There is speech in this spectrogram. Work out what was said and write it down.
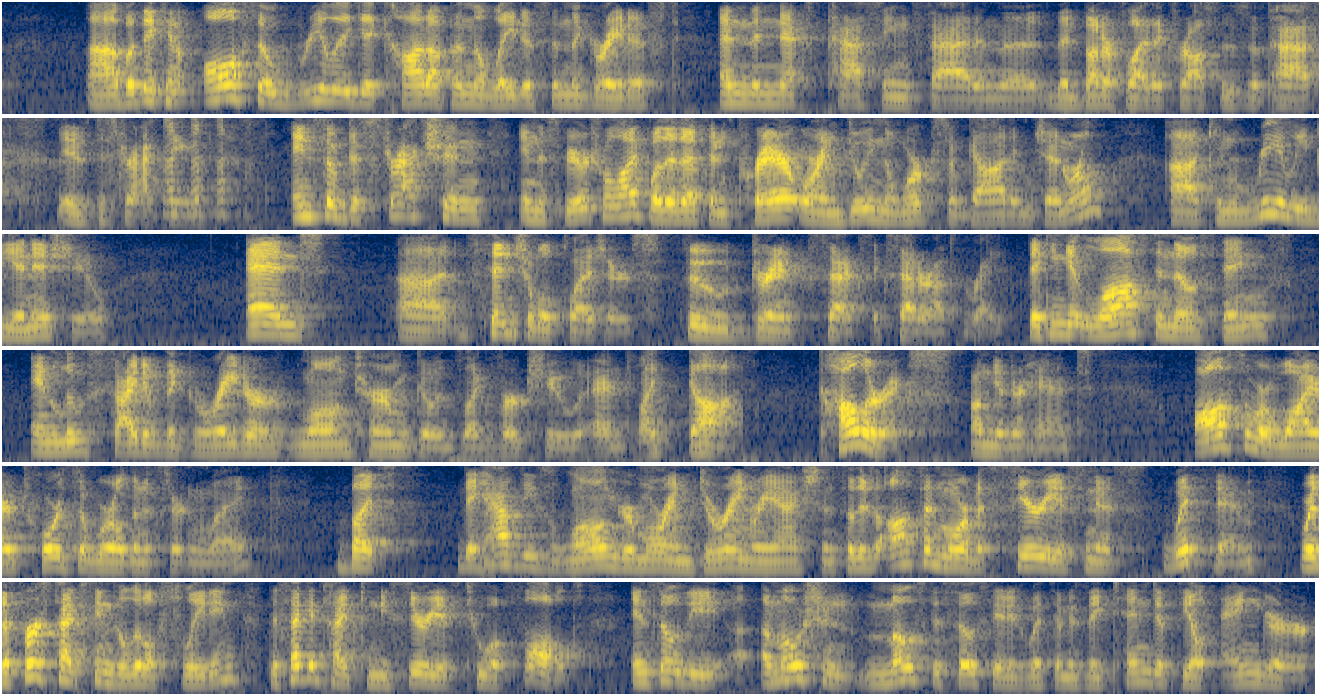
uh, but they can also really get caught up in the latest and the greatest, and the next passing fad and the, the butterfly that crosses the path is distracting. and so, distraction in the spiritual life, whether that's in prayer or in doing the works of God in general, uh, can really be an issue. And uh, sensual pleasures, food, drink, sex, etc. Right. They can get lost in those things and lose sight of the greater long term goods like virtue and like God. Cholerics, on the other hand, also are wired towards the world in a certain way, but they have these longer, more enduring reactions. So there's often more of a seriousness with them, where the first type seems a little fleeting, the second type can be serious to a fault. And so the emotion most associated with them is they tend to feel anger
